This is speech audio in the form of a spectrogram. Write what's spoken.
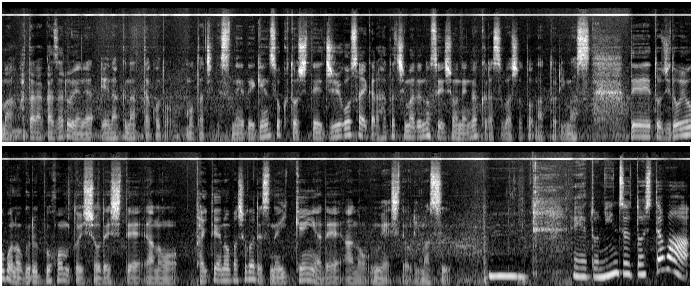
まあ、働かざるを得なくなった子どもたちですね。で原則として15歳から20歳までの青少年が暮らす場所となっております。で、えっと、児童養護のグループホームと一緒でしてあの大抵の場所がですね一軒家であの運営しております。うん。えーと、人数としては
